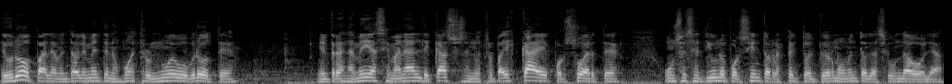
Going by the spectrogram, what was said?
Europa lamentablemente nos muestra un nuevo brote mientras la media semanal de casos en nuestro país cae, por suerte, un 61% respecto al peor momento de la segunda ola,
